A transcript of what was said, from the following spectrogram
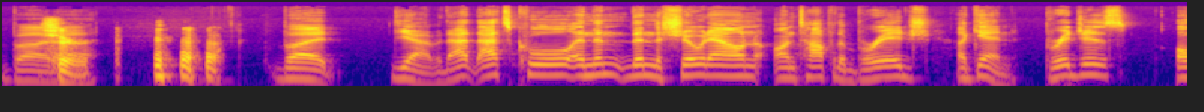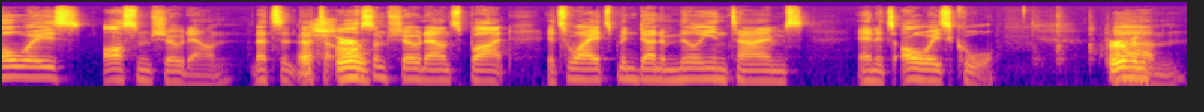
but Sure. uh, but yeah, but that that's cool. And then then the showdown on top of the bridge again. Bridges always awesome showdown. That's a that's, That's an true. awesome showdown spot. It's why it's been done a million times, and it's always cool. Proven. Um,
